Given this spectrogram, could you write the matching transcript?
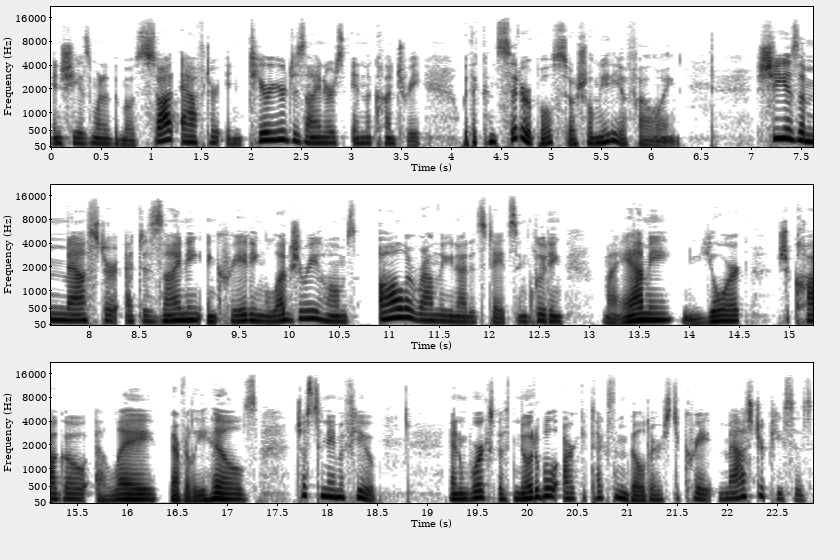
and she is one of the most sought after interior designers in the country with a considerable social media following. She is a master at designing and creating luxury homes all around the United States, including Miami, New York, Chicago, LA, Beverly Hills, just to name a few, and works with notable architects and builders to create masterpieces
